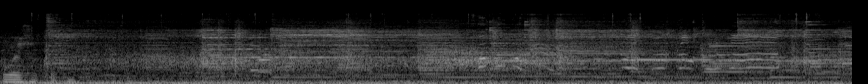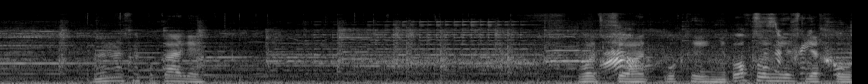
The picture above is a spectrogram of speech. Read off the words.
Позже. Вы нас напугали. Вот все. Ух ты, неплохое место для школы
